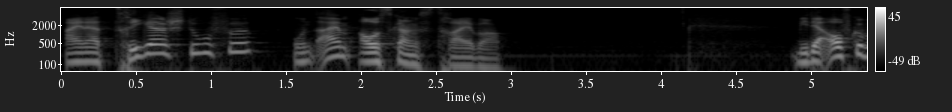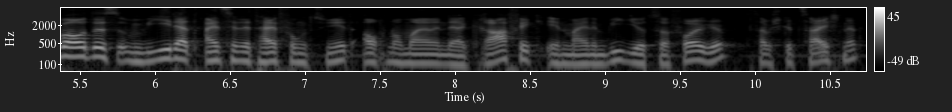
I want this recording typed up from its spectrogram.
einer Triggerstufe und einem Ausgangstreiber. Wie der aufgebaut ist und wie jeder einzelne Teil funktioniert, auch nochmal in der Grafik in meinem Video zur Folge. Das habe ich gezeichnet.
